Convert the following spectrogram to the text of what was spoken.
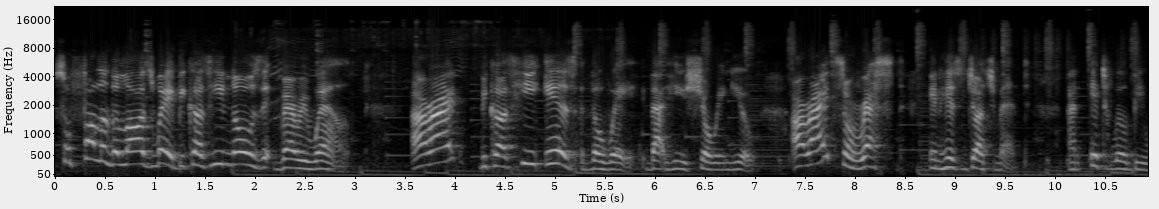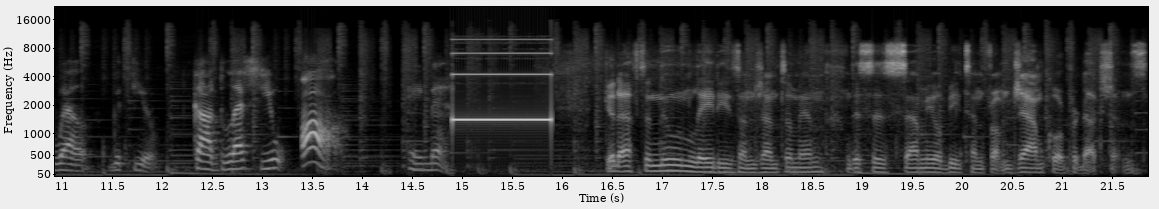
So follow the lord's way because he knows it very well all right? Because He is the way that He's showing you. All right? So rest in His judgment and it will be well with you. God bless you all. Amen. Good afternoon, ladies and gentlemen. This is Samuel Beaton from Jamcore Productions.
